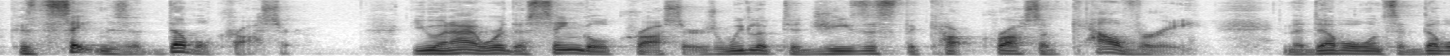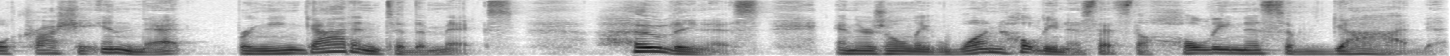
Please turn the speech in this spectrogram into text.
Because Satan is a double crosser. You and I, we're the single crossers. We look to Jesus, the cross of Calvary. And the devil wants to double cross you in that, bringing God into the mix. Holiness. And there's only one holiness that's the holiness of God.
